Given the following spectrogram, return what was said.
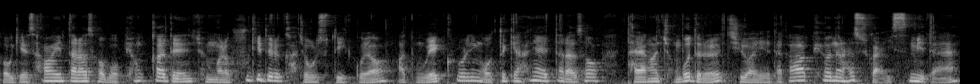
거기에 상황에 따라서 뭐 평가된 정말 후기들을 가져올 수도 있고요. 아무튼 web crawling 어떻게 하냐에 따라서 다양한 정보들을 GUI에다가 표현을 할 수가 있습니다.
